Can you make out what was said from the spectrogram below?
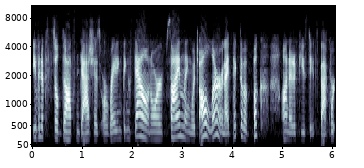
Even if it's still dots and dashes or writing things down or sign language, I'll learn. I picked up a book on it a few states back. We're,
